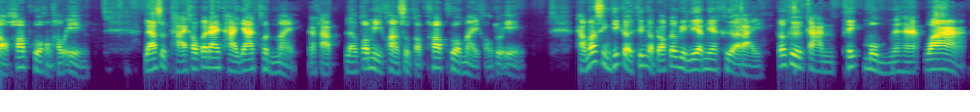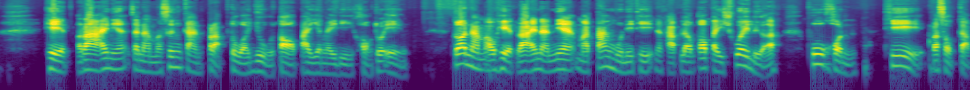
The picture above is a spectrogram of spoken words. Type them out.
ต่อครอบครัวของเขาเอง แล้วสุดท้ายเขาก็ได้ทายาทคนใหม่นะครับ แล้วก็มีความสุขกับครอบครัวใหม่ของตัวเอง ถามว่าสิ่งที่เกิดขึ้นกับดรวิลเลียมเนี่ยคืออะไร ก็คือการพลิกมุมนะฮะว่าเหตุร้ายเนี้ยจะนำมาซึ่งการปรับตัวอยู่ต่อไปยังไงดีของตัวเอง ก็นำเอาเหตุร้ายนั้นเนี่ยมาตั้งมูลนิธินะครับ แล้วก็ไปช่วยเหลือผู้คนที่ประสบกับ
